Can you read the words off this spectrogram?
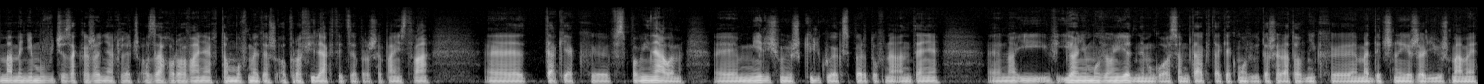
mamy nie mówić o zakażeniach, lecz o zachorowaniach, to mówmy też o profilaktyce, proszę Państwa. Y, tak jak wspominałem, y, mieliśmy już kilku ekspertów na antenie. No i, i oni mówią jednym głosem, tak? Tak jak mówił też ratownik medyczny, jeżeli już mamy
